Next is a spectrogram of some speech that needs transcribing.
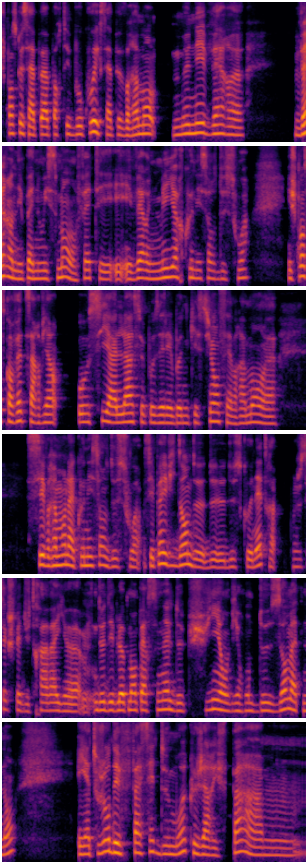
Je pense que ça peut apporter beaucoup et que ça peut vraiment mener vers, vers un épanouissement en fait et vers une meilleure connaissance de soi et je pense qu'en fait ça revient aussi à là, se poser les bonnes questions. C'est vraiment, c'est vraiment la connaissance de soi. C'est pas évident de de de se connaître. Je sais que je fais du travail, de développement personnel depuis environ 2 ans maintenant et il y a toujours des facettes de moi que j'arrive pas à, mmh,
